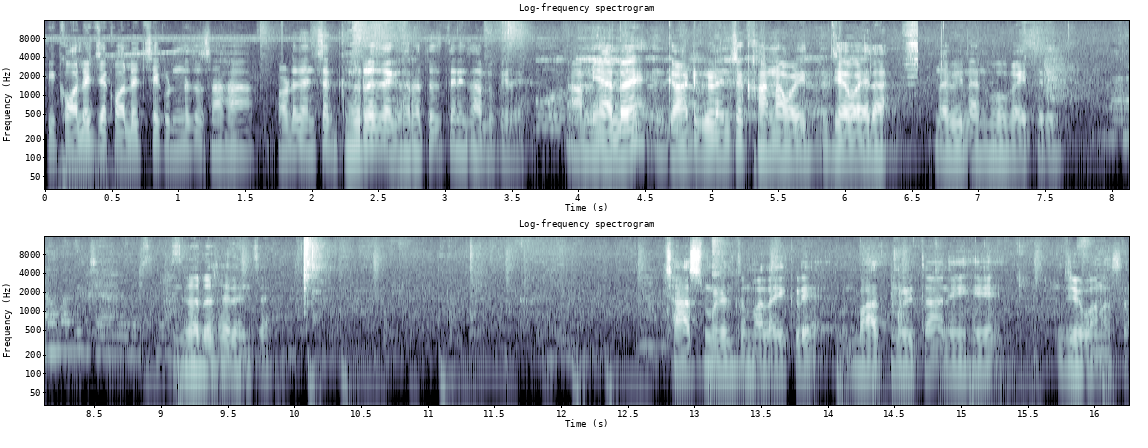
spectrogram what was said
की कॉलेजच्या कॉलेजच्या इकडूनच असा हा वाटतं त्यांचं घरच आहे घरातच त्यांनी चालू केलं आहे आम्ही आलो आहे गाठगुड्यांच्या खानावळीत जेवायला. नवीन अनुभव काहीतरी. घरच आहे त्यांचं. छास मिळेल तुम्हाला इकडे. भात मिळतं आणि हे जेवण असं.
